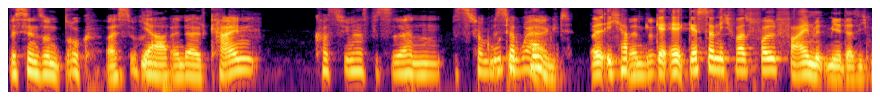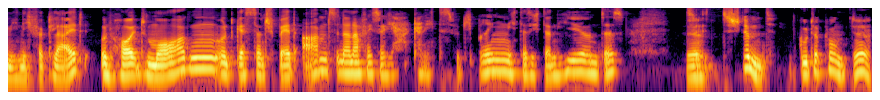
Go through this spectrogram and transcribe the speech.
bisschen so 'n Druck, weißt du? Ja. Wenn du halt kein Kostüm hast, bist du dann bist schon 'n Guter bisschen wack. Punkt. Weil ich habe ge äh, gestern ich war voll fein mit mir, dass ich mich nicht verkleide. Und heute Morgen und gestern spät abends in der Nacht ich so: „Ja, kann ich das wirklich bringen? Nicht, dass ich dann hier und das“ so, Ja. das stimmt. Guter Punkt. Ja.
